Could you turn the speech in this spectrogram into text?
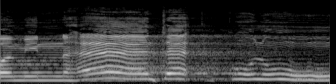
ومنها تأكلون.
